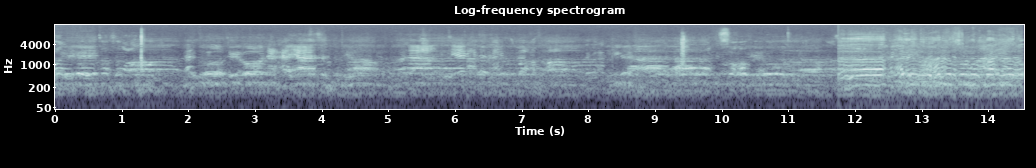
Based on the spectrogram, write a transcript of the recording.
وإليه ترجعون تؤثرون الحياة الدنيا فلا والأصحاب إن هذا في الصحف أيها النفس المطمئنة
